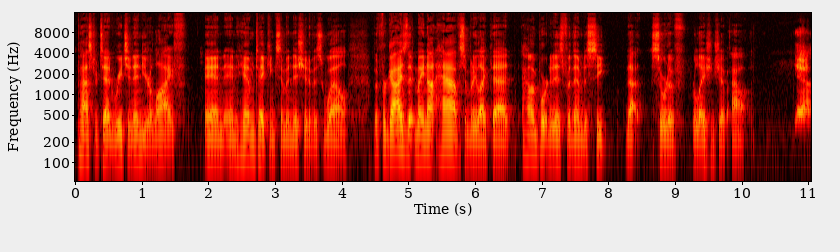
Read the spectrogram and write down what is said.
Pastor Ted reaching into your life and and him taking some initiative as well. But for guys that may not have somebody like that, how important it is for them to seek that sort of relationship out? Yeah.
